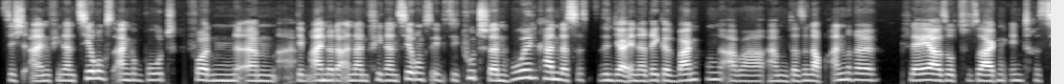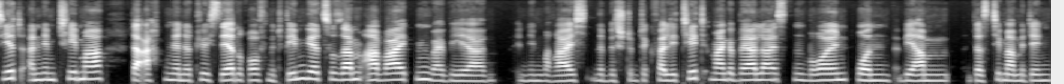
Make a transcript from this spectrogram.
sich ein Finanzierungsangebot von ähm, dem einen oder anderen Finanzierungsinstitut dann holen kann. Das ist, sind ja in der Regel Banken, aber ähm, da sind auch andere Player sozusagen interessiert an dem Thema. Da achten wir natürlich sehr darauf, mit wem wir zusammenarbeiten, weil wir in dem Bereich eine bestimmte Qualität immer gewährleisten wollen. Und wir haben das Thema mit den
